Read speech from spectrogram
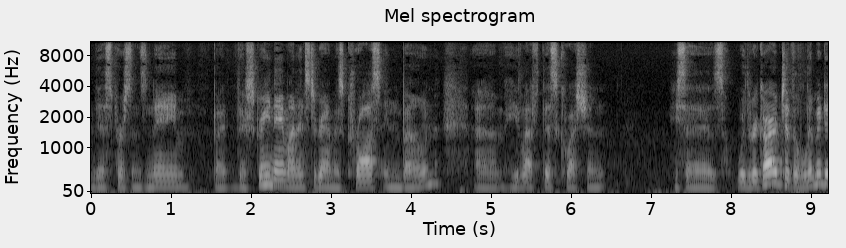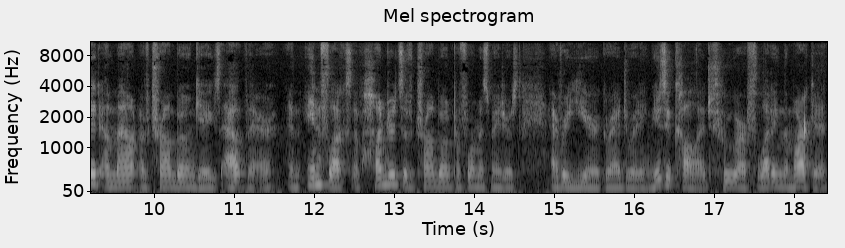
this person's name, but their screen name on Instagram is Cross in Bone. Um, he left this question he says, with regard to the limited amount of trombone gigs out there, an influx of hundreds of trombone performance majors every year graduating music college who are flooding the market,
